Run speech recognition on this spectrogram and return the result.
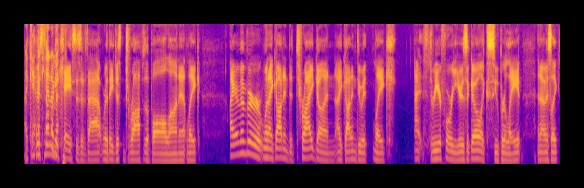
I can't. There's I can't so many ima- cases of that where they just drop the ball on it. Like I remember when I got into Trigun, I got into it like at three or four years ago, like super late, and I was like,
